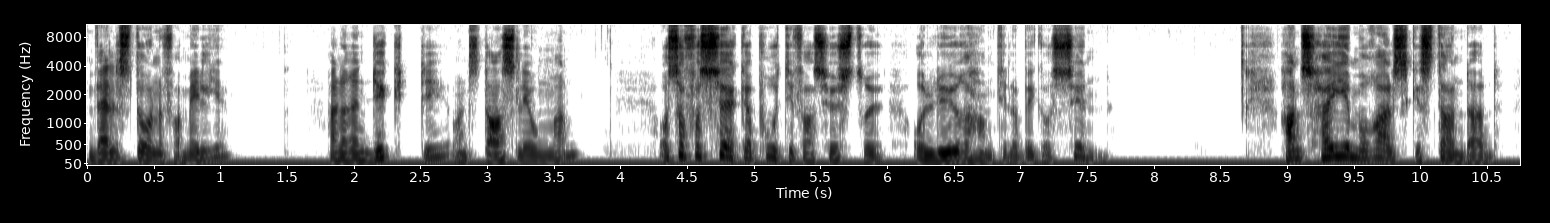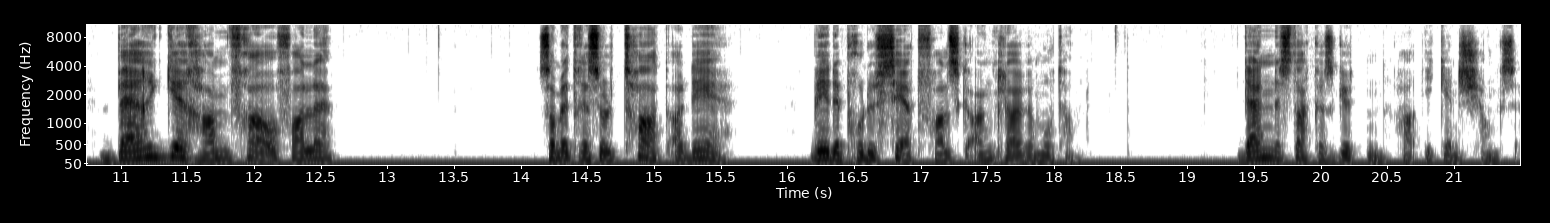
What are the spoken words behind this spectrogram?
velstående familie. Han er en dyktig og en staselig ung mann. Og så forsøker Potifars hustru å lure ham til å begå synd. Hans høye moralske standard berger ham fra å falle. Som et resultat av det blir det produsert falske anklager mot ham. Denne stakkars gutten har ikke en sjanse.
